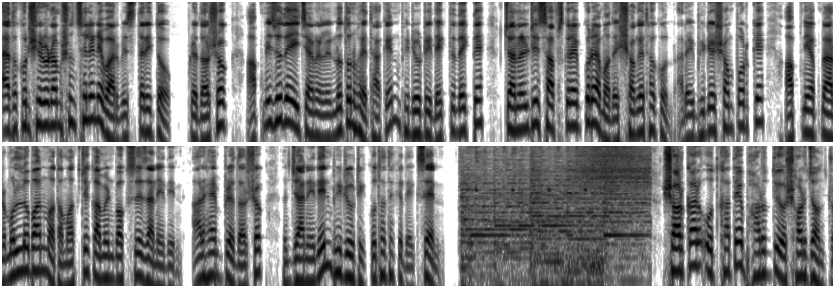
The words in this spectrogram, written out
এতক্ষণ শিরোনাম শুনছিলেন এবার বিস্তারিত। প্রিয় দর্শক, আপনি যদি এই চ্যানেলে নতুন হয়ে থাকেন, ভিডিওটি দেখতে দেখতে চ্যানেলটি সাবস্ক্রাইব করে আমাদের সঙ্গে থাকুন। আর এই ভিডিও সম্পর্কে আপনি আপনার মূল্যবান মতামতটি কমেন্ট বক্সে জানিয়ে দিন। আর হ্যাঁ প্রিয় দর্শক, জানিয়ে দিন ভিডিওটি কোথা থেকে দেখছেন। সরকার উৎখাতে ভারতীয় ষড়যন্ত্র।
